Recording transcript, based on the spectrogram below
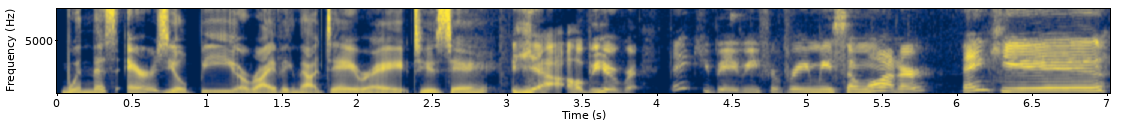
When this airs, you'll be arriving that day, right? Tuesday? Yeah, I'll be a. Thank you, baby, for bringing me some water. Thank you.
